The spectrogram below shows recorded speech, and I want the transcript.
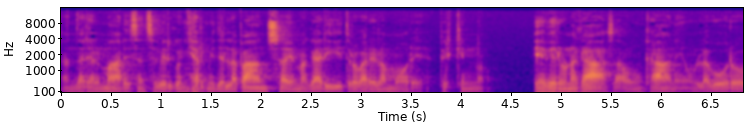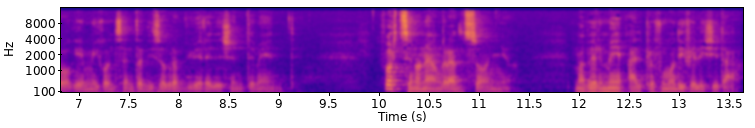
andare al mare senza vergognarmi della pancia e magari trovare l'amore, perché no? E avere una casa, un cane, un lavoro che mi consenta di sopravvivere decentemente. Forse non è un gran sogno, ma per me ha il profumo di felicità.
